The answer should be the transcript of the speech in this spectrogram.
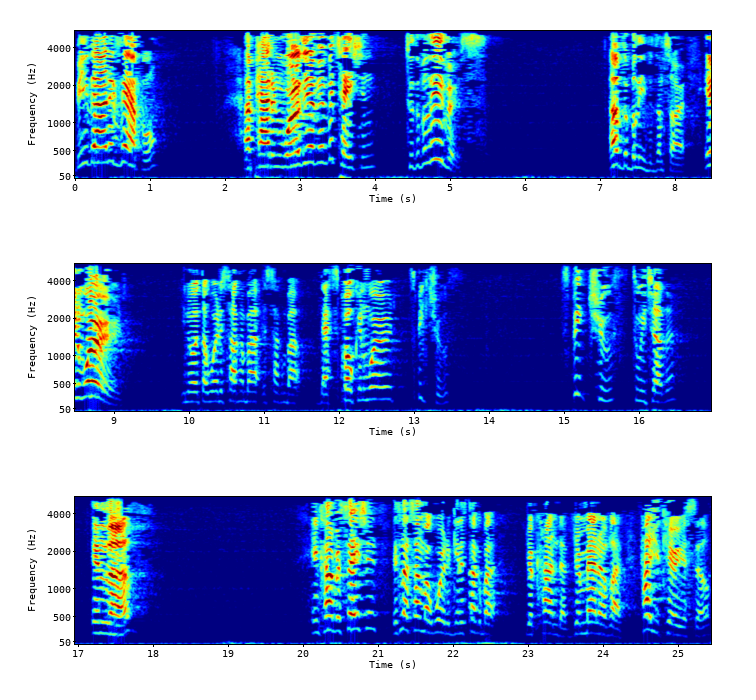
Be thou an example, a pattern worthy of invitation to the believers. Of the believers, I'm sorry. In word, you know what that word is talking about? It's talking about that spoken word. Speak truth. Speak truth to each other in love. In conversation, it's not talking about word again, it's talking about your conduct, your manner of life, how you carry yourself.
